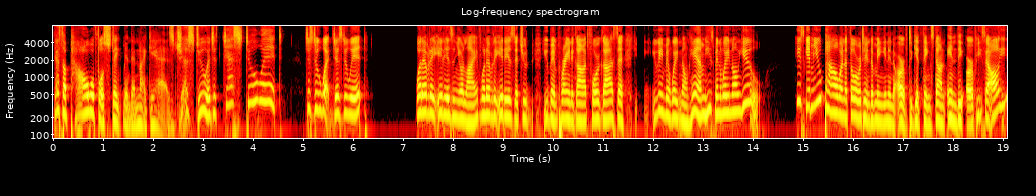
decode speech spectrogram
That's a powerful statement that Nike has. Just do it. Just just do it. Just do what? Just do it. Whatever it is in your life, whatever it is that you you've been praying to God for, God said you ain't been waiting on Him. He's been waiting on you. He's giving you power and authority and dominion in the earth to get things done in the earth. He said all He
